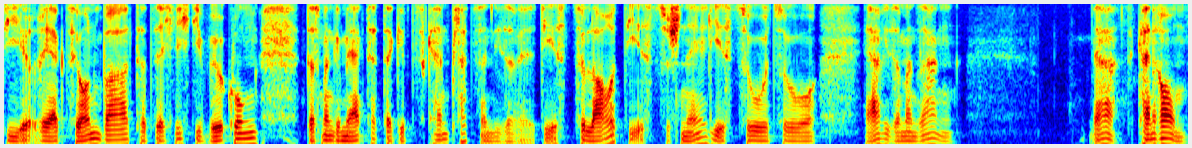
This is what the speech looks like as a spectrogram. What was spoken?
die Reaktion war tatsächlich die Wirkung, dass man gemerkt hat, da gibt es keinen Platz in dieser Welt. Die ist zu laut, die ist zu schnell, die ist zu, zu ja, wie soll man sagen? Ja, kein Raum,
